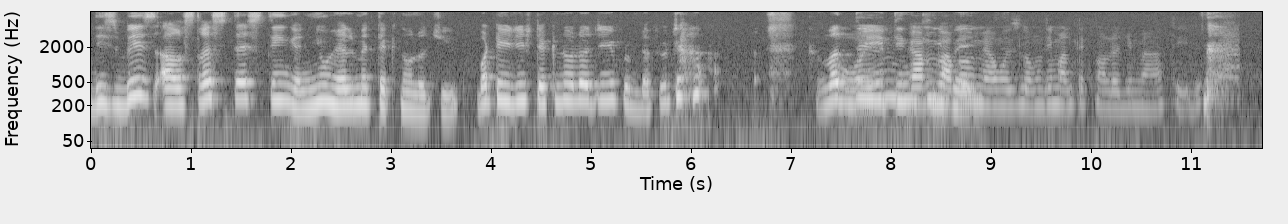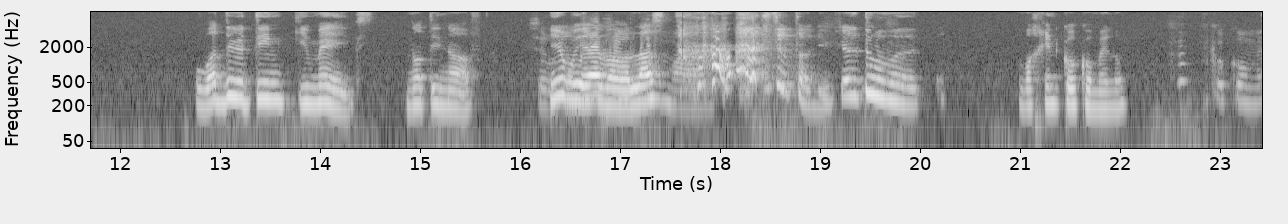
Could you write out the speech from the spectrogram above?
These bees are stress testing a new helmet technology. What is this technology from the future? What do you רואים, think גם he בבול made? מהוויז לומדים על טכנולוגיה מהעתיד. What do you think he makes? Not enough. Here we סרטונים have our של last- קומה, סרטונים של דומת. מכין קוקומלו. קוקומן.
